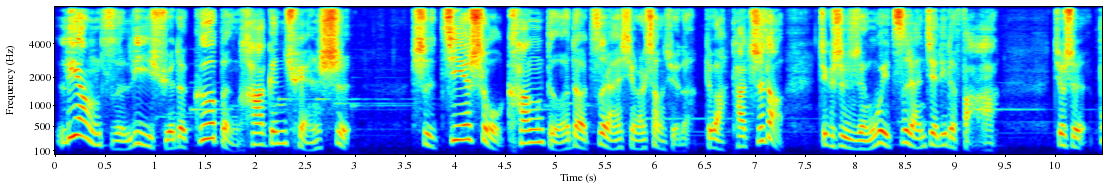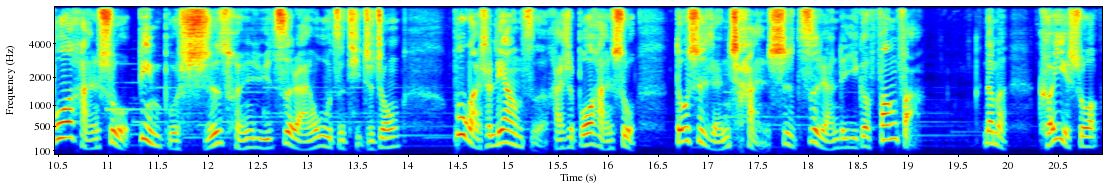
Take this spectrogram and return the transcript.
量子力学的哥本哈根诠释是接受康德的自然形而上学的，对吧？他知道这个是人为自然界立的法，就是波函数并不实存于自然物质体之中，不管是量子还是波函数，都是人阐释自然的一个方法。那么可以说。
